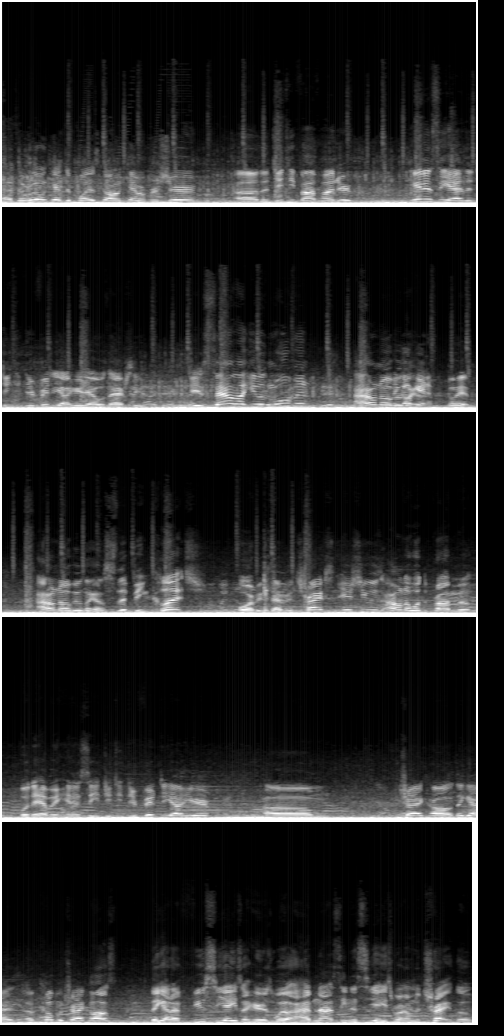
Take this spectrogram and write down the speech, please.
uh, so we're gonna catch the police car on camera for sure. Uh, the GT500. Hennessy has a GT350 out here that was actually. It sounded like it was moving. I don't know if it was like. A, go ahead. I don't know if it was like a slipping clutch or if he was having traction issues. I don't know what the problem is, but they have a Hennessy GT350 out here. Um, Trackhawks. They got a couple Trackhawks. They got a few C8s out here as well. I have not seen the C8s run on the track though.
